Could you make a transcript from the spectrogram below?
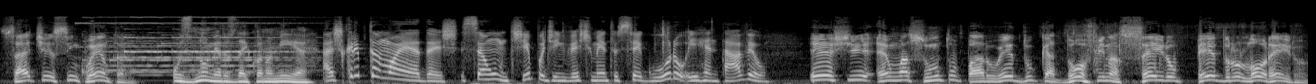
7 e 50. Os números da economia. As criptomoedas são um tipo de investimento seguro e rentável? Este é um assunto para o educador financeiro Pedro Loureiro.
